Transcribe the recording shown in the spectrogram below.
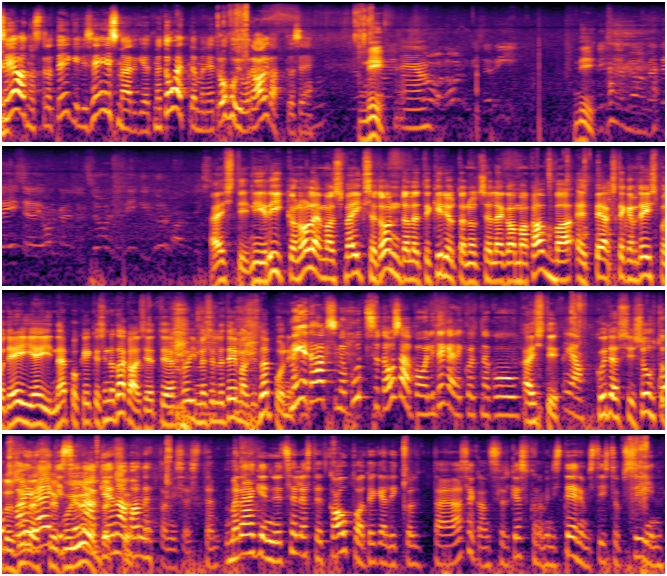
seadnud strateegilise eesmärgi, et me toetame neid rohujuure algatusi. Nii. nii hästi, nii riik on olemas, väiksed on, te olete kirjutanud sellega oma kavva, et peaks tegema teistmoodi. ei, ei näpuke ikka sinna tagasi, et võime selle teema siis lõpuni. meie tahaksime kutsuda osapooli tegelikult nagu. hästi, kuidas siis suhtuda sellesse, kui öeldakse? enam annetamisest, ma räägin nüüd sellest, et Kaupo tegelikult äh, asekantsler keskkonnaministeeriumist istub siin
